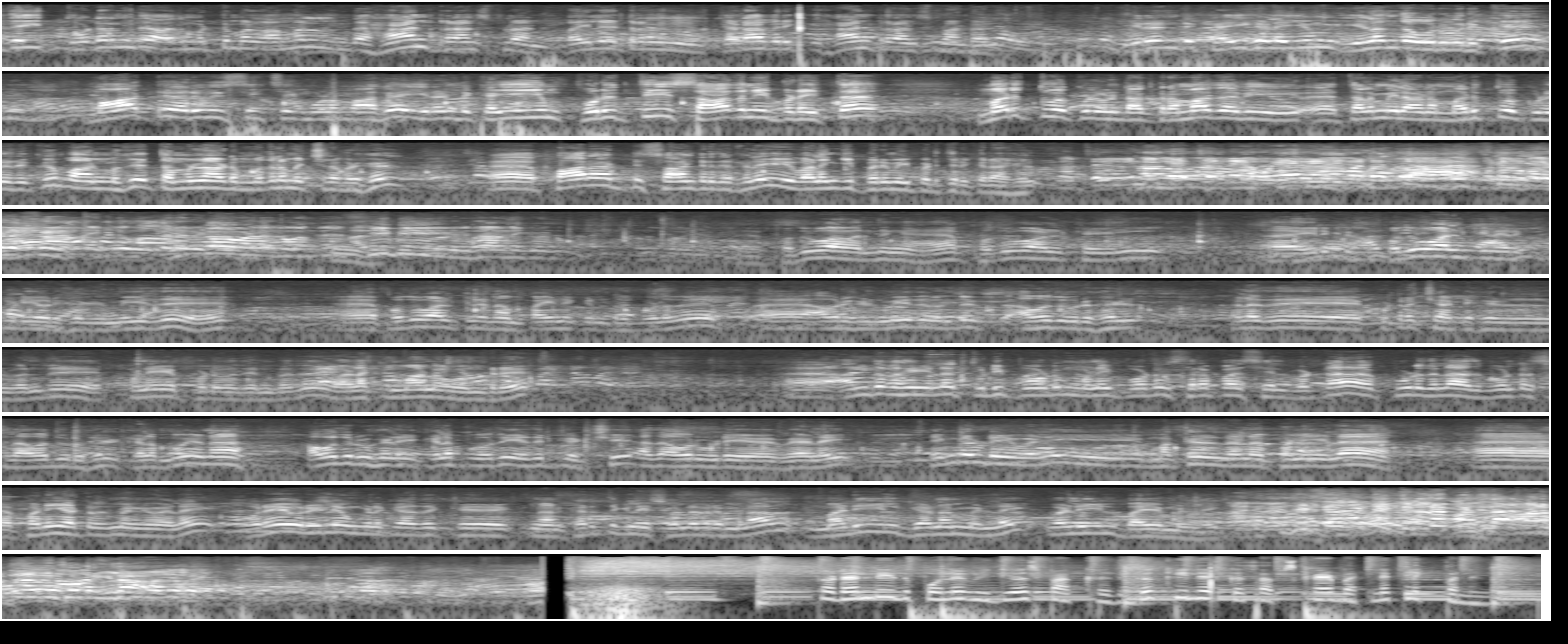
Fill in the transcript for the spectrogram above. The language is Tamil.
இதை தொடர்ந்து அது மட்டுமல்லாமல் இந்த ஹேண்ட் டிரான்ஸ்பிளான்ட் பைலேட்டரல் கடாவரிக்கு ஹேண்ட் டிரான்ஸ்பிளான்ட் இரண்டு கைகளையும் இழந்த ஒருவருக்கு மாற்று அறுவை சிகிச்சை மூலமாக இரண்டு கையையும் பொருத்தி சாதனை படைத்த மருத்துவ குழு டாக்டர் ரமாதேவி தலைமையிலான மருத்துவ குழுவிற்கு மாண்புமிகு தமிழ்நாடு முதலமைச்சர் அவர்கள் பாராட்டு சான்றிதழ்களை வழங்கி பெருமைப்படுத்தியிருக்கிறார்கள். பொதுவாக வந்துங்க பொது வாழ்க்கையில் இருக்க பொது வாழ்க்கையில் இருக்கக்கூடியவர்கள் மீது பொது வாழ்க்கையில் நாம் பயணிக்கின்ற பொழுது அவர்கள் மீது வந்து அவதூறுகள் அல்லது குற்றச்சாட்டுகள் வந்து புனையப்படுவது என்பது வழக்கமான ஒன்று. அந்த வகையில் துடிப்போடும் முனைப்போடும் சிறப்பாக செயல்பட்டால் கூடுதலாக அது போன்ற சில அவதூறுகள் கிளம்பும். ஏன்னா அவதூறுகளை கிளப்புவது எதிர்க்கட்சி அது அவருடைய வேலை. எங்களுடைய வேலை மக்கள் நல பணியில் பணியாற்றுவதுமே வேலை ஒரே உரையிலே உங்களுக்கு அதுக்கு நான் கருத்துக்களை சொல்ல விரும்பினால் மடியில் கனம் இல்லை வழியில் பயம் இல்லை. தொடர்ந்து இது போல வீடியோஸ் பார்க்குறதுக்கு கீழே இருக்க சப்ஸ்கிரைப் பட்டனை கிளிக் பண்ணுங்கள்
